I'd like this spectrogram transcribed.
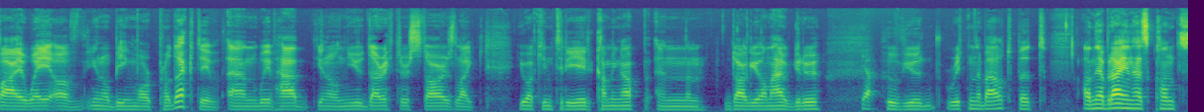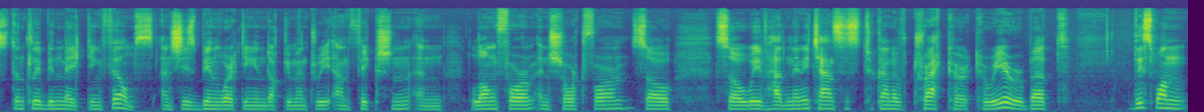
by way of you know being more productive and we've had you know new director stars like Joachim Trier coming up and um, Dag Johan Haugerud Yeah. who you've written about but Anja Breien has constantly been making films and she's been working in documentary and fiction and long form and short form so so we've had many chances to kind of track her career but this one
